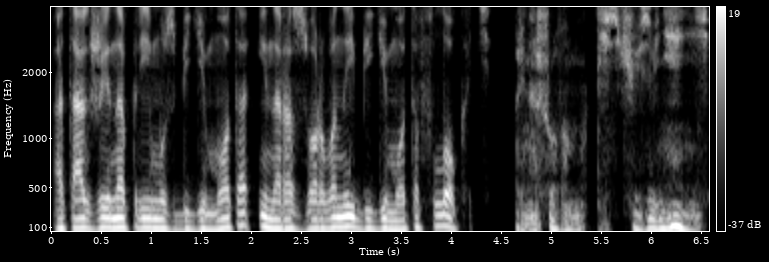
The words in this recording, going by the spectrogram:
а также и на примус Бегемота и на разорванный Бегемотов локоть. «Приношу вам тысячу извинений.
